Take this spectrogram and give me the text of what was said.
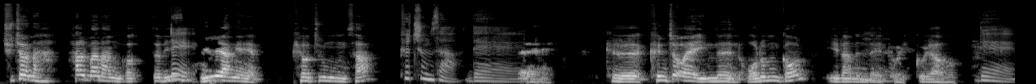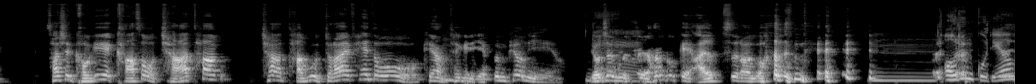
추천할 만한 것들이 네. 밀양의 표중사, 표충사. 네. 네. 그 근처에 있는 오름골이라는 음. 데도 있고요. 네. 사실 거기에 가서 차, 타, 차 타고 드라이브 해도 그냥 음. 되게 예쁜 편이에요. 요즘 네. 그 한국의 알프스라고 하는데 음, 얼음골이요?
